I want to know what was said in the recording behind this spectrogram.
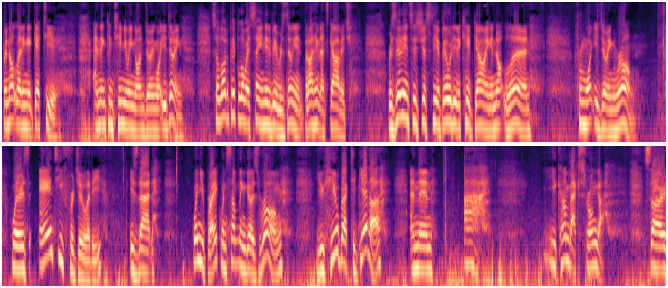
but not letting it get to you. And then continuing on doing what you're doing. So a lot of people always say you need to be resilient, but I think that's garbage. Resilience is just the ability to keep going and not learn from what you're doing wrong. Whereas anti-fragility is that when you break, when something goes wrong, you heal back together and then, ah, you come back stronger. So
